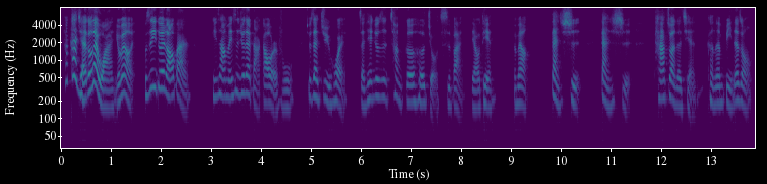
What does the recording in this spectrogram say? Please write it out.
他看起来都在玩，有没有？不是一堆老板，平常没事就在打高尔夫，就在聚会，整天就是唱歌、喝酒、吃饭、聊天，有没有？但是，但是他赚的钱可能比那种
